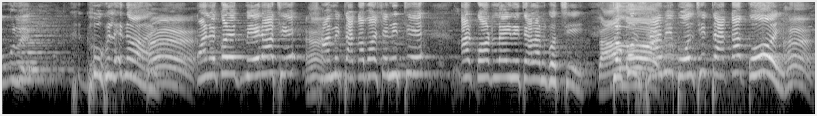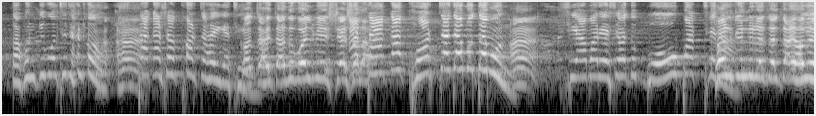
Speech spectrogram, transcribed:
গুগলে গুগলে নয়। অনেক অনেক মেয়েরা আছে। স্বামী টাকা পয়সা নিচ্ছে আর কড লাইনে চালান করছে। যখন স্বামী বলছে টাকা কই? হ্যাঁ। তখন কি বলছে জানো? হ্যাঁ। টাকা সব খরচা হয়ে গেছে। কথা হয় দাদু বলবি শেষ হলো টাকা খরচা যেমন তেমন হ্যাঁ। সে আবার এসে হয়তো বউ পাচ্ছে না। কিন্তু তাহলে তাই হবে।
